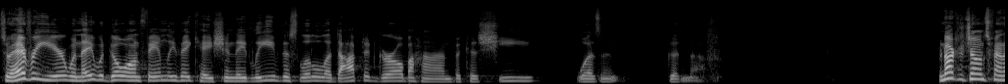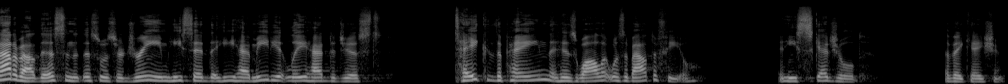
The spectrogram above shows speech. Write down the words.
So every year when they would go on family vacation, they'd leave this little adopted girl behind because she wasn't good enough. When Dr. Jones found out about this and that this was her dream, he said that he immediately had to just take the pain that his wallet was about to feel and he scheduled a vacation.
